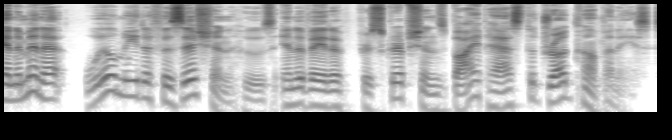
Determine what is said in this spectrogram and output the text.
In a minute, we'll meet a physician whose innovative prescriptions bypass the drug companies.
